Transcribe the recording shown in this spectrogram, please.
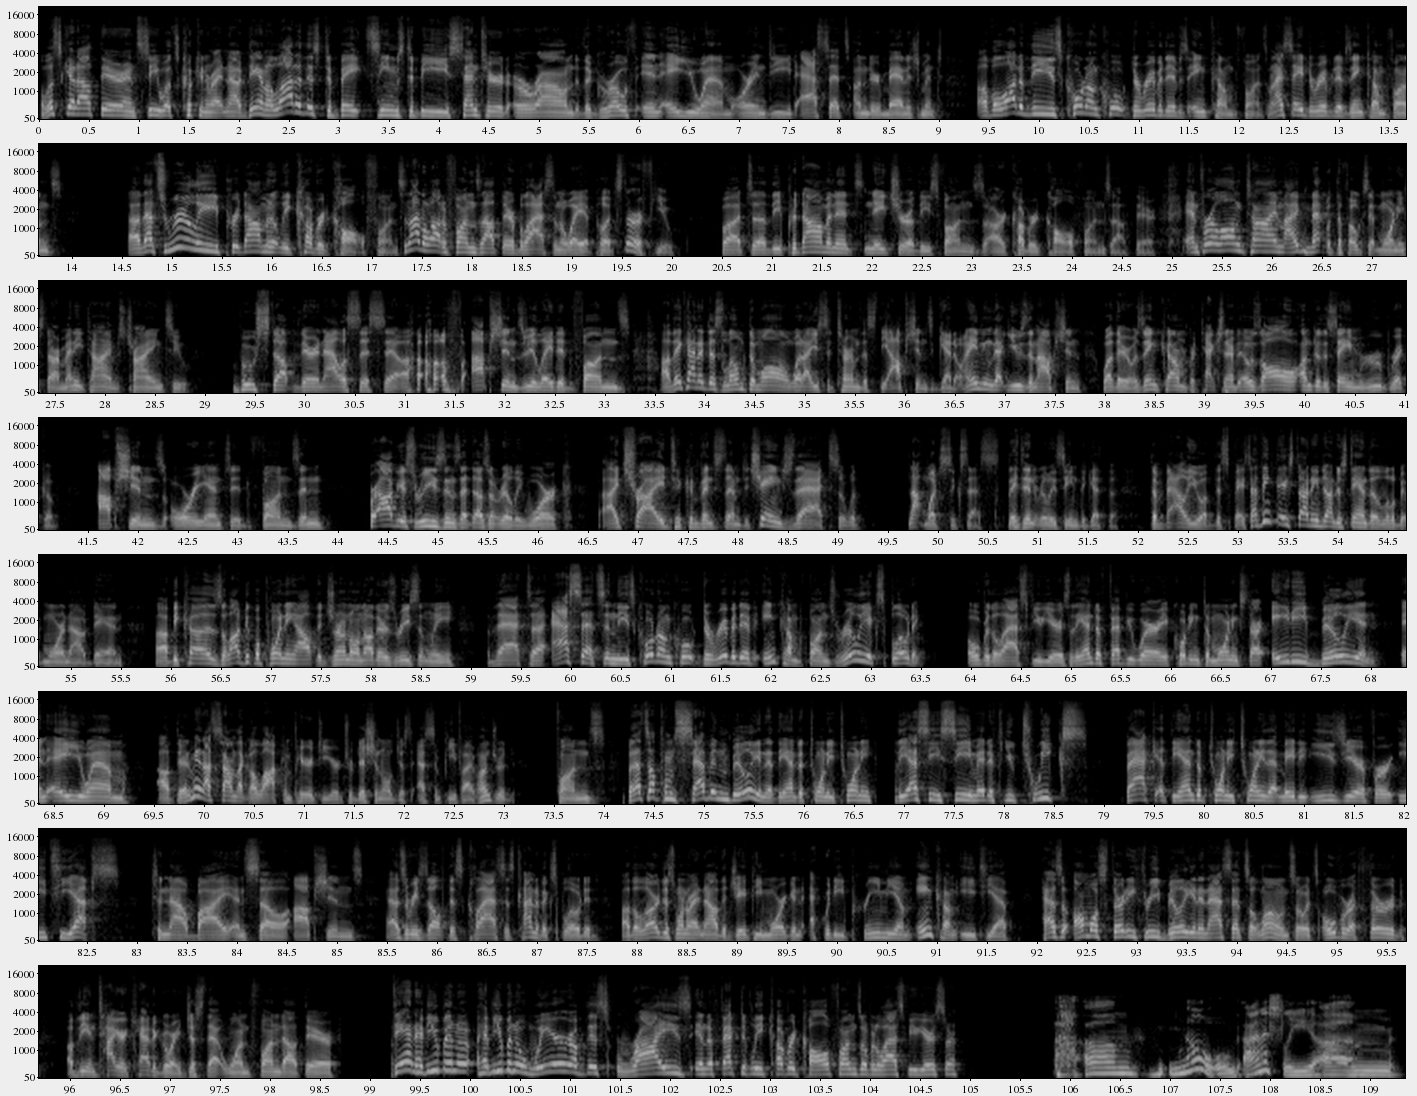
Well, let's get out there and see what's cooking right now. Dan, a lot of this debate seems to be centered around the growth in AUM, or indeed assets under management, of a lot of these quote unquote derivatives income funds. When I say derivatives income funds, uh, that's really predominantly covered call funds. Not a lot of funds out there blasting away at puts. There are a few but uh, the predominant nature of these funds are covered call funds out there. And for a long time, I've met with the folks at Morningstar many times trying to boost up their analysis uh, of options related funds. Uh, they kind of just lumped them all in what I used to term this the options ghetto. Anything that used an option, whether it was income, protection, it was all under the same rubric of options oriented funds. And for obvious reasons, that doesn't really work. I tried to convince them to change that, so with not much success. They didn't really seem to get the the value of this space. I think they're starting to understand it a little bit more now, Dan, uh, because a lot of people pointing out the journal and others recently that uh, assets in these quote unquote derivative income funds really exploding over the last few years. At the end of February, according to Morningstar, 80 billion in AUM out there. It may not sound like a lot compared to your traditional just S&P 500 funds, but that's up from 7 billion at the end of 2020. The SEC made a few tweaks back at the end of 2020 that made it easier for ETFs to now buy and sell options. As a result, this class has kind of exploded. Uh, the largest one right now, the JP Morgan Equity Premium Income ETF, has almost 33 billion in assets alone, so it's over a third of the entire category, just that one fund out there. Dan, have you been have you been aware of this rise in effectively covered call funds over the last few years, sir? Um, no, honestly, um,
